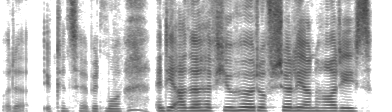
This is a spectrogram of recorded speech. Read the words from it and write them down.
whether you can say a bit more. And the other, have you heard of Shirley Ann Hardy's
